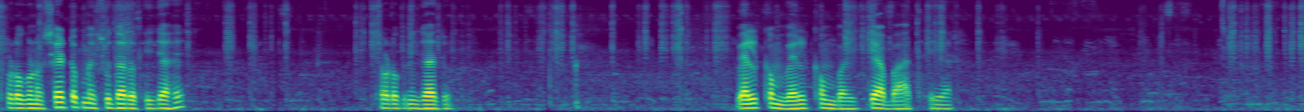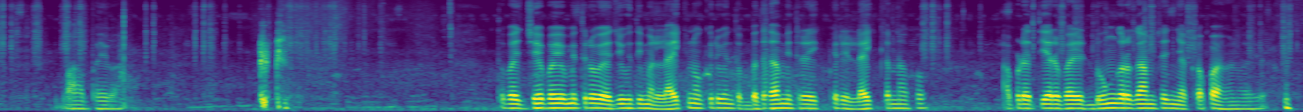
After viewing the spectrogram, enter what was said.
થોડો ઘણો સેટઅપમાં સુધારો થઈ જશે થોડોકની જાજો. વેલકમ વેલકમ ભાઈ, ક્યાં બાત હે યાર. વાહ ભાઈ વાહ. તો ભાઈ, જે ભાઈઓ મિત્રો હજી સુધીમાં લાઇક ન કર્યું હોય તો બધા મિત્રો એક ફેરી લાઇક કરી નાખો. આપણે અત્યારે ભાઈ ડુંગર ગામ છે ત્યાં કપા વીણવા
